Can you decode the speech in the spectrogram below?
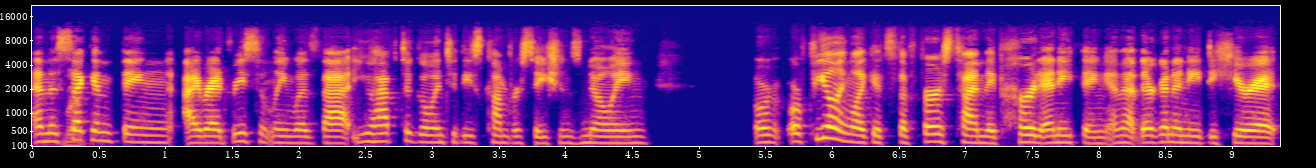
And the right. second thing I read recently was that you have to go into these conversations knowing or or feeling like it's the first time they've heard anything and that they're going to need to hear it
